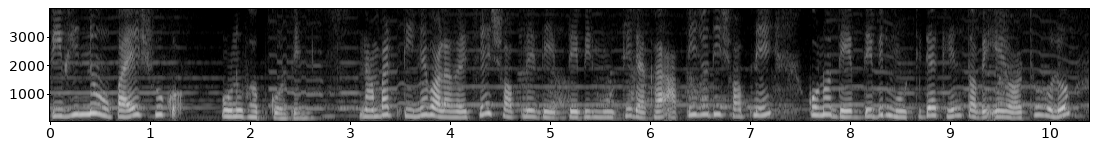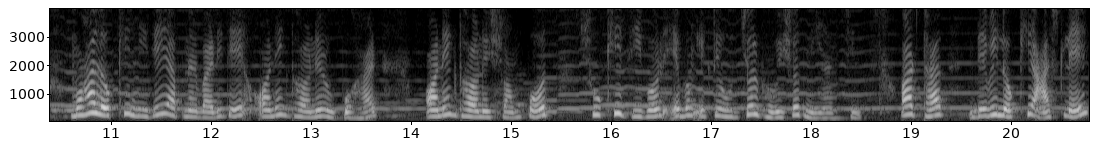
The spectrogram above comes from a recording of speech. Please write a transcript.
বিভিন্ন উপায়ে সুখ অনুভব করবেন। নাম্বার তিনে বলা হয়েছে, স্বপ্নে দেবদেবীর মূর্তি দেখা। আপনি যদি স্বপ্নে কোনো দেবদেবীর মূর্তি দেখেন, তবে এর অর্থ হলো মহালক্ষ্মী নিজেই আপনার বাড়িতে অনেক ধরনের উপহার অনেক ধরনের সম্পদ, সুখী জীবন এবং একটি উজ্জ্বল ভবিষ্যৎ নিয়ে আসছেন। অর্থাৎ দেবী লক্ষ্মী আসলে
